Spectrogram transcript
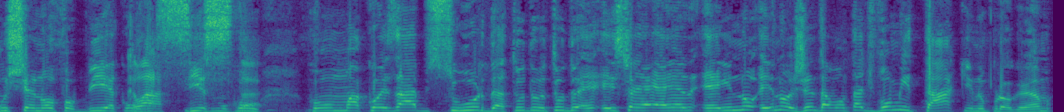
com xenofobia, com Classista. racismo, com, com uma coisa absurda, tudo, tudo. é- Isso é, é, é ino- é dá vontade de vomitar aqui no programa,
